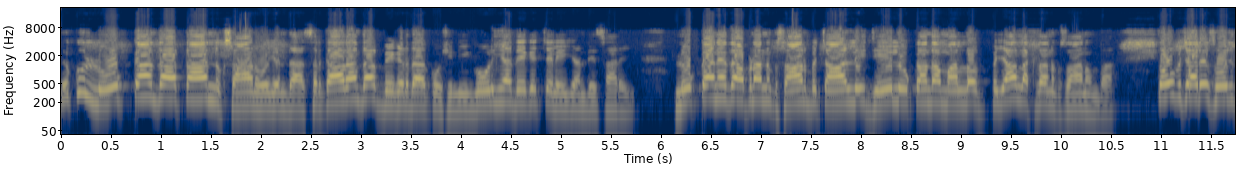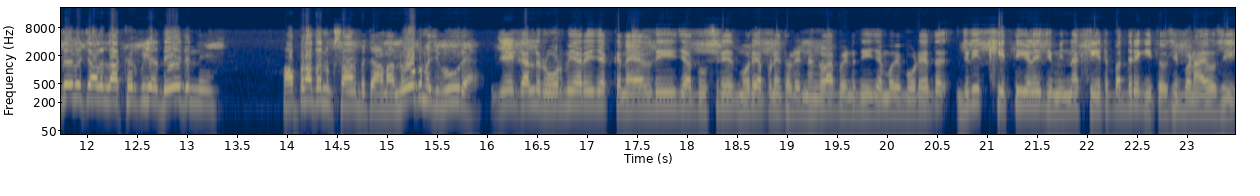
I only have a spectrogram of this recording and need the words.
ਦੇਖੋ ਲੋਕਾਂ ਦਾ ਤਾਂ ਨੁਕਸਾਨ ਹੋ ਜਾਂਦਾ ਸਰਕਾਰਾਂ ਦਾ ਵਿਗੜਦਾ ਕੁਝ ਨਹੀਂ ਗੋਲੀਆਂ ਦੇ ਕੇ ਚਲੇ ਜਾਂਦੇ ਸਾਰੇ। ਲੋਕਾਂ ਨੇ ਤਾਂ ਆਪਣਾ ਨੁਕਸਾਨ ਬਚਾਉਣ ਲਈ ਜੇ ਲੋਕਾਂ ਦਾ ਮੰਨ ਲਓ 50 ਲੱਖ ਦਾ ਨੁਕਸਾਨ ਹੁੰਦਾ ਤਾਂ ਉਹ ਵਿਚਾਰੇ ਸੋਚਦੇ ਵੀ ਚੱਲ ਲੱਖ ਰੁਪਈਆ ਦੇ ਦਿੰਨੇ ਆਪਣਾ ਤਾਂ ਨੁਕਸਾਨ ਬਚਾਉਣਾ ਲੋਕ ਮਜਬੂਰ ਹੈ। ਜੇ ਗੱਲ ਰੋਡ ਮਿਆਰੇ ਜਾਂ ਕਨੈਲ ਦੀ ਜਾਂ ਦੂਸਰੇ ਮੋਰੇ ਆਪਣੇ ਤੁਹਾਡੇ ਨੰਗਲਾ ਪਿੰਡ ਦੀ ਜਾਂ ਮੋਰੇ ਬੋੜੇ ਤਾਂ ਜਿਹੜੀ ਖੇਤੀ ਵਾਲੀ ਜ਼ਮੀਨਾਂ ਖੇਤ ਪੱਧਰੇ ਕੀਤੇ ਤੁਸੀਂ ਬਣਾਏ ਹੋ ਸੀ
